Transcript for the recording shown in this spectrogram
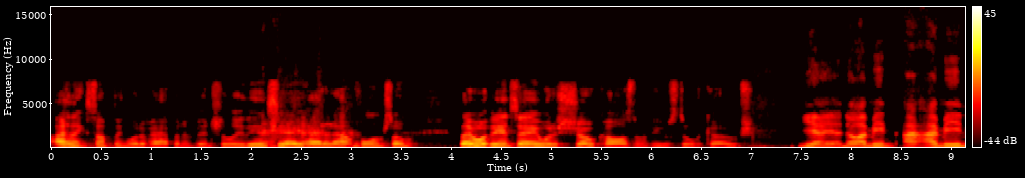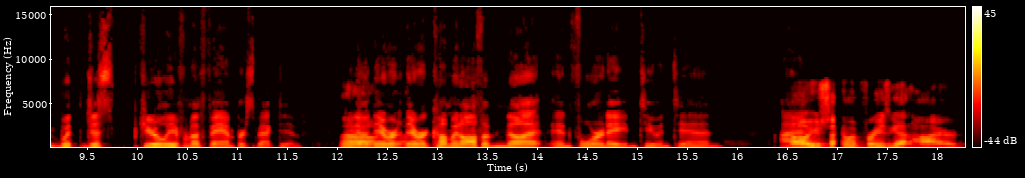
I think something would have happened eventually. The NCAA had it out for him, so they would. The NCAA would have show caused him if he was still the coach. Yeah, yeah. No, I mean, I, I mean, with just purely from a fan perspective, you know, Oh, they were they were coming off of Nutt and four and eight and two and ten. I, Oh, you're saying when Freeze got hired?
